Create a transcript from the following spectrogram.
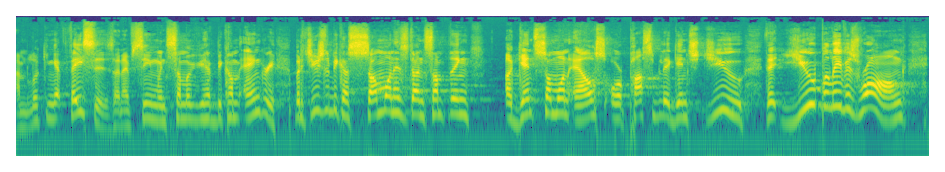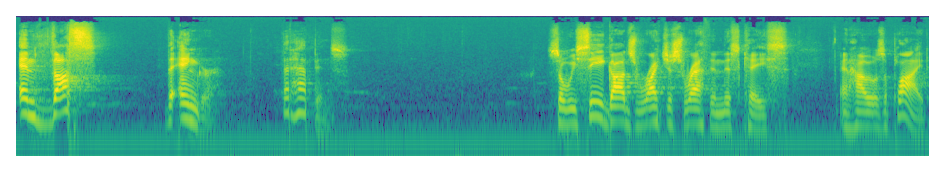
I'm looking at faces, and I've seen when some of you have become angry, but it's usually because someone has done something against someone else or possibly against you that you believe is wrong, and thus the anger. That happens. So we see God's righteous wrath in this case and how it was applied.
